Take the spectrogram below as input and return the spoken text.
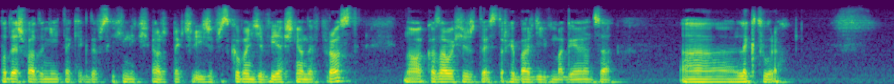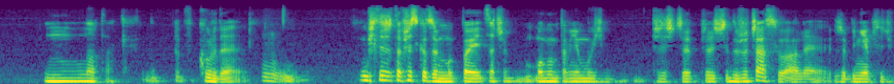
podeszła do niej tak jak do wszystkich innych książek, czyli że wszystko będzie wyjaśnione wprost. No okazało się, że to jest trochę bardziej wymagająca a, lektura. No tak. Kurde. Myślę, że to wszystko, co bym mógł powiedzieć, znaczy mógłbym pewnie mówić przez jeszcze, przez jeszcze dużo czasu, ale żeby nie psuć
